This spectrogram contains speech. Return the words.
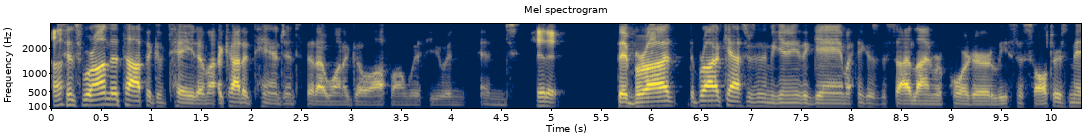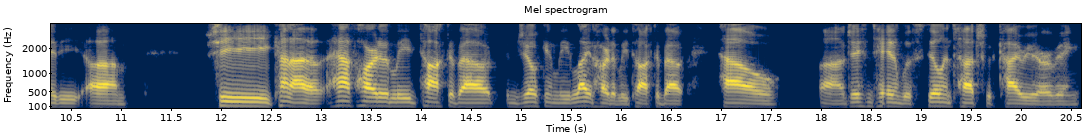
Huh? Since we're on the topic of Tatum, I got a tangent that I want to go off on with you, and and Hit it. they brought the broadcasters in the beginning of the game. I think it was the sideline reporter, Lisa Salters, maybe. Um, she kind of half-heartedly talked about and jokingly, lightheartedly talked about how uh, Jayson Tatum was still in touch with Kyrie Irving,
